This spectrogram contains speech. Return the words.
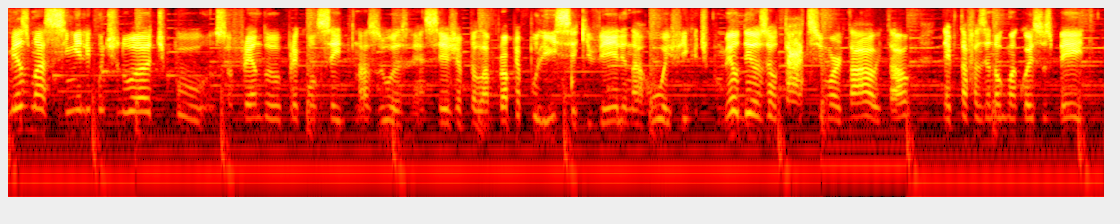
mesmo assim ele continua tipo sofrendo preconceito nas ruas, né? Seja pela própria polícia que vê ele na rua e fica tipo, meu Deus, é o Tatsu imortal e tal, deve estar tá fazendo alguma coisa suspeita.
